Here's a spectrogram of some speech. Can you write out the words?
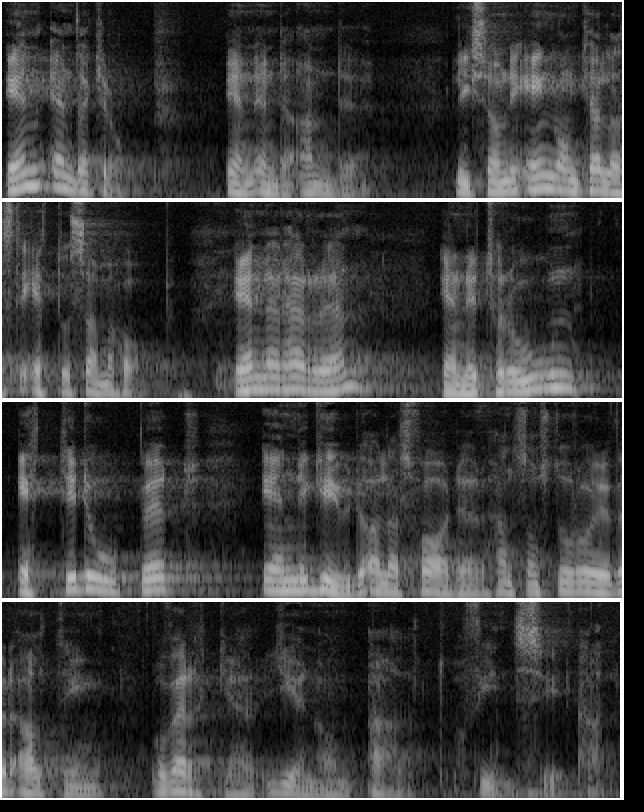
En enda kropp, en enda ande. Liksom ni en gång kallas till ett och samma hopp. En är Herren, en är tron, ett är dopet, en är Gud och allas fader, han som står över allting och verkar genom allt och finns i allt.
